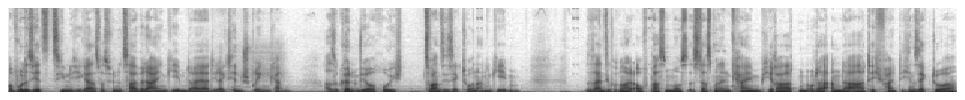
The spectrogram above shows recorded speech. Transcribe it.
Obwohl es jetzt ziemlich egal ist, was für eine Zahl wir da eingeben, da er direkt hinspringen kann. Also könnten wir auch ruhig 20 Sektoren angeben. Das Einzige, was man halt aufpassen muss, ist, dass man in keinem Piraten oder anderartig feindlichen Sektor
